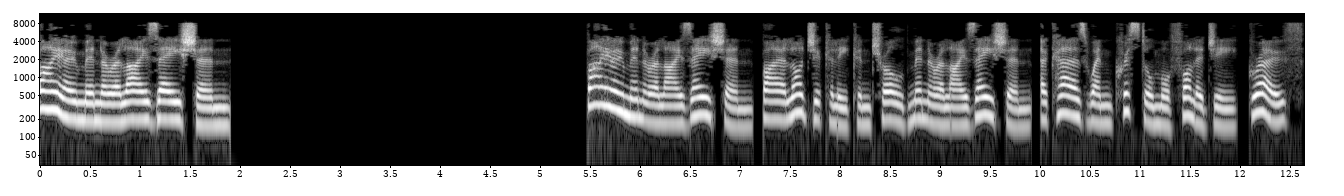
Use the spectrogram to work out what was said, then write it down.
Biomineralization. Biomineralization, biologically controlled mineralization, occurs when crystal morphology, growth,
